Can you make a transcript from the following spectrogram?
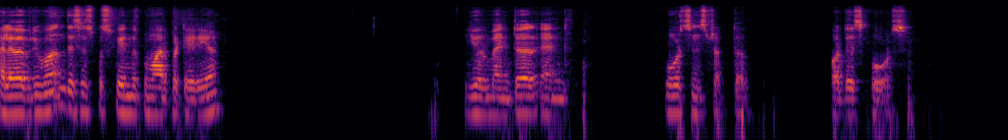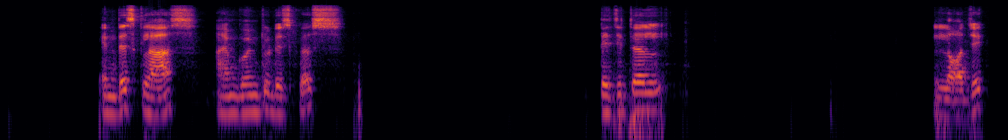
Hello everyone, this is Pushpendra Kumar Pateria, your mentor and course instructor for this course. In this class, I am going to discuss digital logic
